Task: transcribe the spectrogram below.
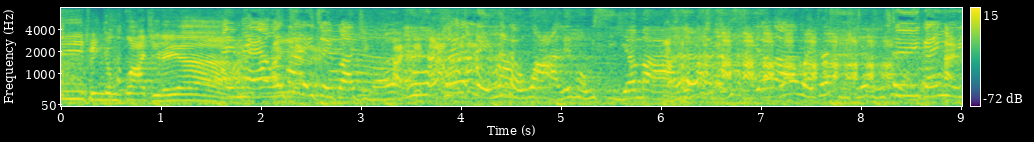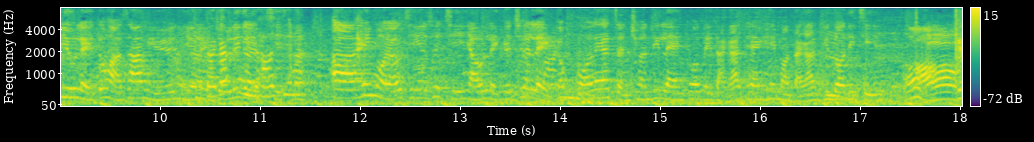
啲聽眾掛住你啊！係唔係啊？我知你最掛住我啦。我一嚟咧就話你冇事啊嘛，係冇事啊嘛。為咗事事一定要出嚟最緊要要嚟東華三院，要嚟做呢個錢啊！希望有錢嘅出錢，有力嘅出嚟。咁我呢一陣唱啲靚歌俾大家聽，希望大家捐多啲錢。好，嘅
